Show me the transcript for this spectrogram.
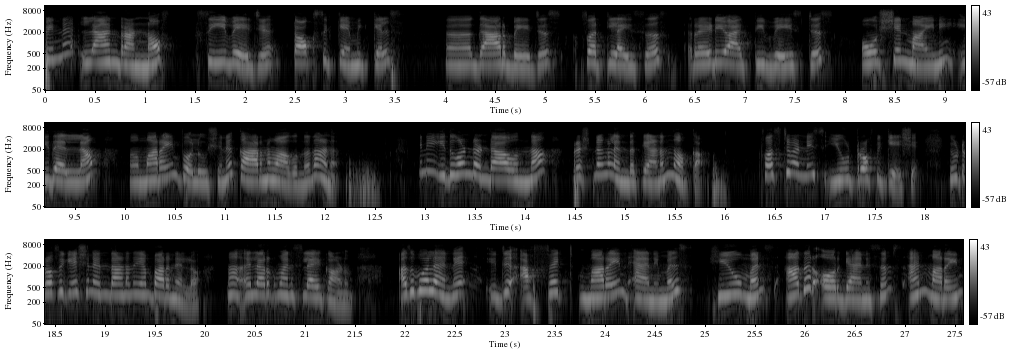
പിന്നെ land runoff sewage toxic chemicals garbages fertilisers radioactive wastes ocean mining ഇതെല്ലാം മറൈൻ പൊല്യൂഷന് കാരണമാകുന്നതാണ്. ഇനി ഇതുകൊണ്ടുണ്ടാവുന്ന പ്രശ്നങ്ങൾ എന്തൊക്കെയാണെന്ന് നോക്കാം. First one is eutrophication eutrophication എന്താണെന്ന് ഞാൻ പറഞ്ഞല്ലോ. എല്ലാവർക്കും മനസ്സിലായി കാണും. അതുപോലെ തന്നെ it affect marine animals humans other organisms and marine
